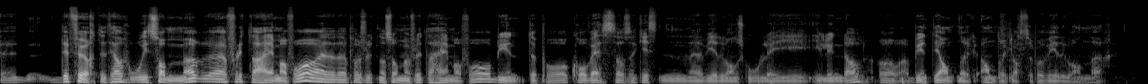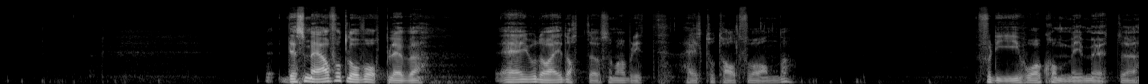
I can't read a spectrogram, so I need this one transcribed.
Det førte til at hun i sommer flytta hjemmefra, eller på slutten av sommeren flytta hjemmefra og begynte på KVS, altså kristen videregående skole i, i Lyngdal. Og begynte i andre, andre klasse på videregående der. Det som jeg har fått lov å oppleve er jo da ei datter som har blitt helt totalt forvandla. Fordi hun har kommet i møte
